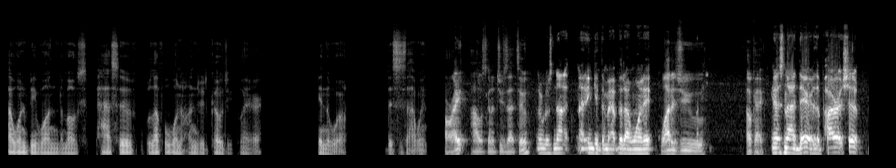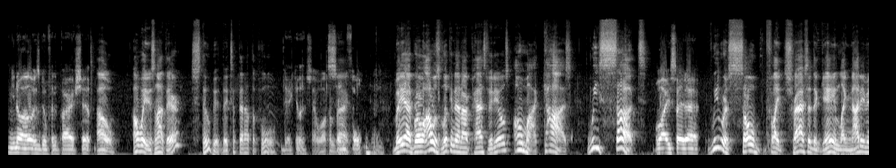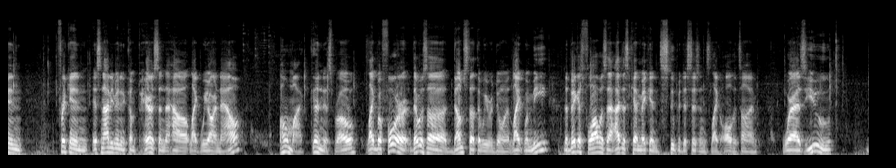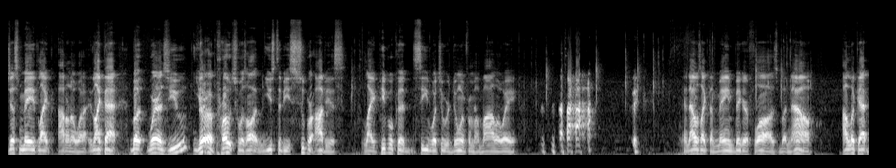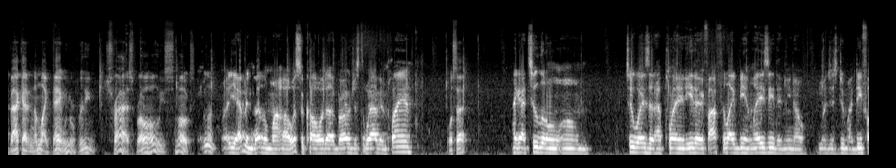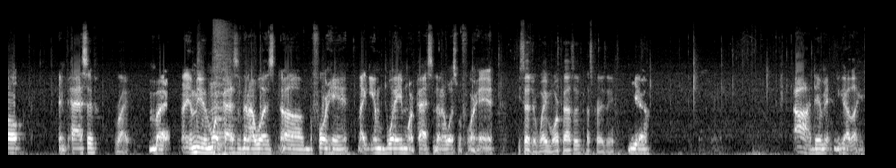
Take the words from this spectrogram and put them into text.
I 1v1 the most passive level 100 Koji player in the world. This is how I went. All right, I was gonna choose that too. It was not. I didn't get the map that I wanted. Why did you? Okay. It's not there. The pirate ship. You know, I always go for the pirate ship. Oh. Oh wait, it's not there. Stupid. They took that out the pool. Ridiculous. Yeah, welcome Sinful. back. But yeah, bro, I was looking at our past videos. Oh my gosh, we sucked. Why you say that? We were so like trash at the game. Like not even freaking. It's not even in comparison to how like we are now. Oh my goodness, bro. Like before, there was a uh, dumb stuff that we were doing. Like with me, the biggest flaw was that I just kept making stupid decisions like all the time. Whereas you just made like I don't know what like that. But whereas you, your approach was all used to be super obvious. Like people could see what you were doing from a mile away. and that was like the main bigger flaws. But now I look at back at it and I'm like, dang, we were really trash, bro. Holy smokes. Ooh, yeah, I've been leveling my uh, what's it called, uh, bro? Just the way I've been playing. What's that? I got two little um two ways that I play. Either if I feel like being lazy, then you know I'm gonna just do my default and passive. Right. But I'm even more passive than I was uh, beforehand. Like I'm way more passive than I was beforehand. You said you're way more passive. That's crazy. Yeah. Ah, damn it! You got lucky.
